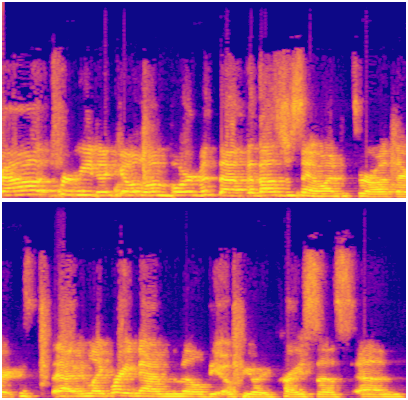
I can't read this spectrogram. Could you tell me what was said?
about for me to go on board with that, but that's just something I wanted to throw out there because I mean, like right now I'm in the middle of the opioid crisis, and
